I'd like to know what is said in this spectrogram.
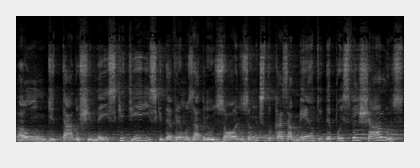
Há um ditado chinês que diz que devemos abrir os olhos antes do casamento e depois fechá-los.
